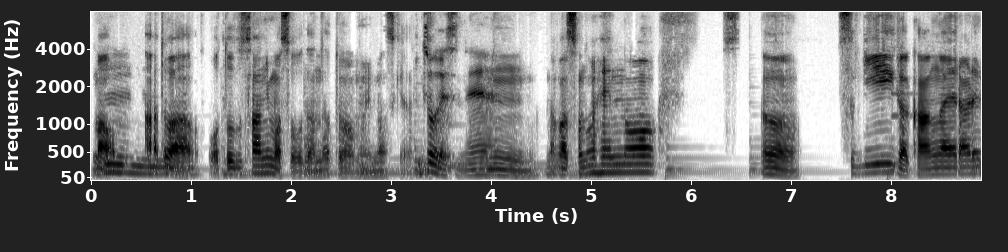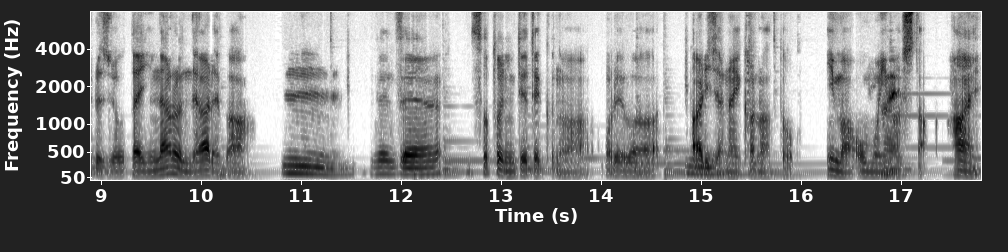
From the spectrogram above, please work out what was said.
まあうん、あとは弟さんにも相談だとは思いますけど、そうですうね。ん。なんかその辺の、うん。次が考えられる状態になるんであれば、うん。全然外に出てくのは俺はありじゃないかなと今思いました。はい。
